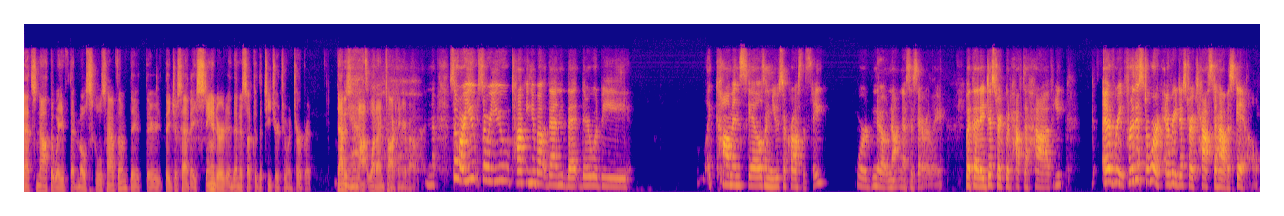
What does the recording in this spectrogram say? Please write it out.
that's not the way that most schools have them they they they just have a standard and then it's up to the teacher to interpret that is Yeah. not what i'm talking about No. So are you so are you talking about then that there would be like common scales and use across the state? Or no, not necessarily. But that a district would have to have you every for this to work, every district has to have a scale.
